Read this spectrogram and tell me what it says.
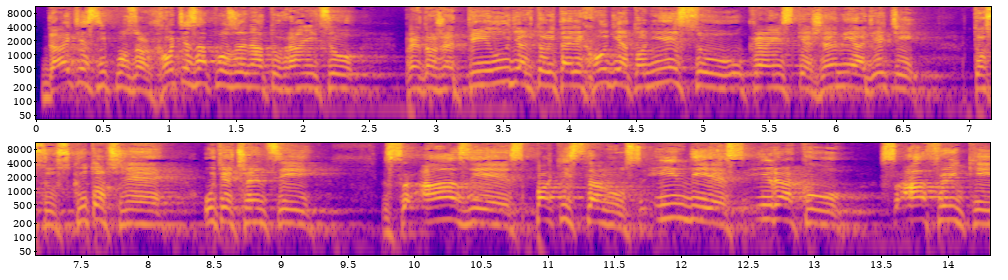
dajte si pozor, choďte sa pozrieť na tú hranicu, pretože tí ľudia, ktorí tady chodia, to nie sú ukrajinské ženy a deti, to sú skutočne utečenci z Ázie, z Pakistanu, z Indie, z Iraku, z Afriky,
